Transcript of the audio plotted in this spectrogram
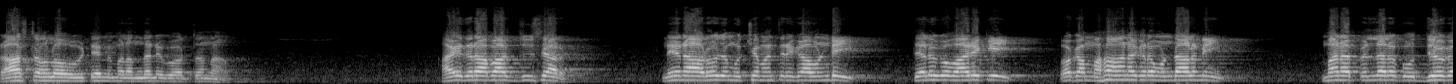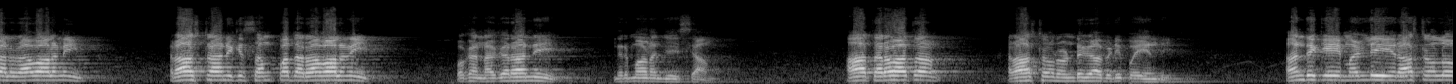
రాష్ట్రంలో ఒకటే మిమ్మల్ని అందరినీ కోరుతున్నా. హైదరాబాద్ చూశారు. నేను ఆ రోజు ముఖ్యమంత్రిగా ఉండి తెలుగు వారికి ఒక మహానగరం ఉండాలని మన పిల్లలకు ఉద్యోగాలు రావాలని రాష్ట్రానికి సంపద రావాలని ఒక నగరాన్ని నిర్మాణం చేశాం. ఆ తర్వాత రాష్ట్రం రెండుగా విడిపోయింది. అందుకే మళ్ళీ రాష్ట్రంలో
